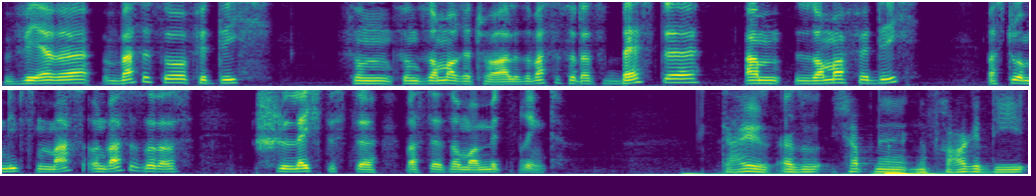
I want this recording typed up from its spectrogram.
wäre, was ist so für dich so ein, so ein Sommerritual? Also was ist so das Beste am Sommer für dich, was du am liebsten machst? Und was ist so das Schlechteste, was der Sommer mitbringt? Geil. Also ich habe eine ne Frage, die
